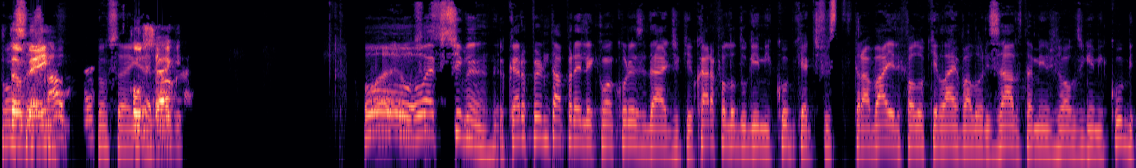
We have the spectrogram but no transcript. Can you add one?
Consegue. né? Consegue. Consegue. Mano, ô, sei F. Steven, eu quero perguntar pra ele aqui uma curiosidade, que o cara falou do GameCube, que é difícil de e ele falou que lá é valorizado também os jogos de GameCube.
